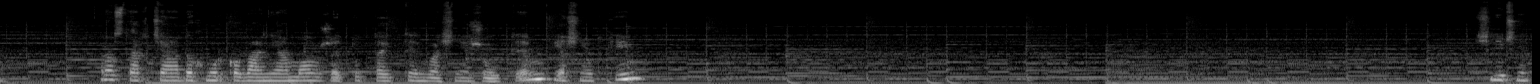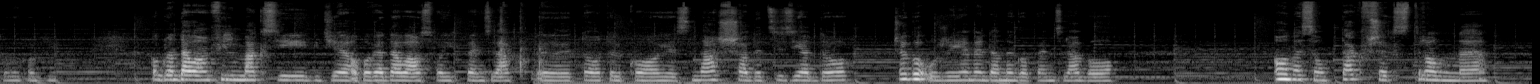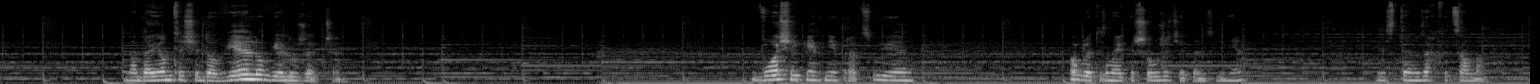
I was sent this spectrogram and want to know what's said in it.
roztarcia, do chmurkowania, może tutaj tym właśnie żółtym, jaśniutkim. Ślicznie to wychodzi. Oglądałam film Maxi, gdzie opowiadała o swoich pędzlach. Y, To tylko jest nasza decyzja, do czego użyjemy danego pędzla, bo one są tak wszechstronne, nadające się do wielu, wielu rzeczy. Włosie pięknie pracuje. W ogóle to jest moje pierwsze użycie pędzli, nie? Jestem zachwycona.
